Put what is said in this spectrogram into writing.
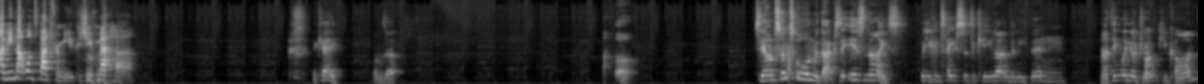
I mean, that one's bad from you because you've met her. Okay, thumbs up. Oh. See, I'm so torn with that because it is nice, but you can taste the tequila underneath it. Mm, And I think when you're drunk, you can't.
